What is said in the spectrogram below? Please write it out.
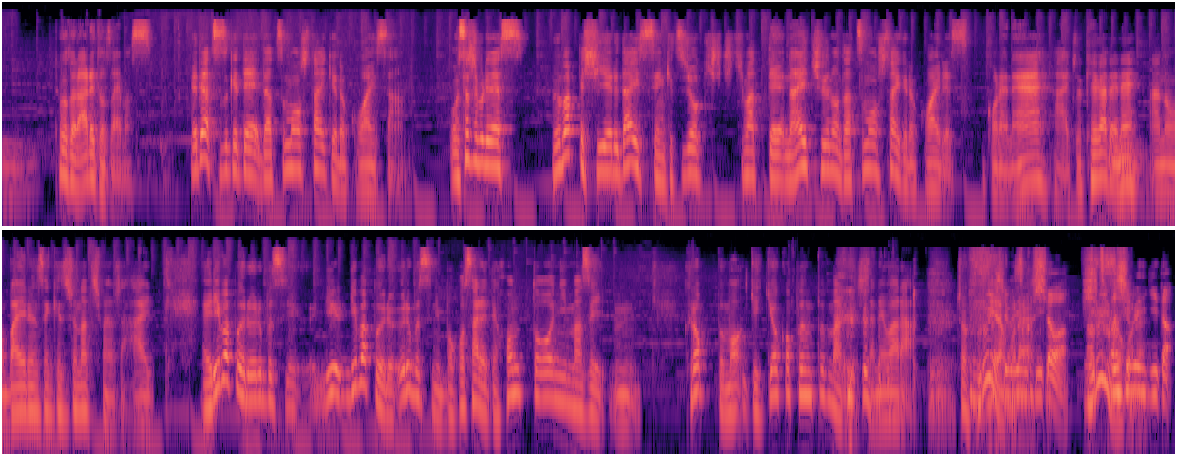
うん。ということで、ありがとうございます。えでは続けて、脱毛したいけど怖いさん。お久しぶりです。ムバッペ CL 第一戦欠場決まって、内中の脱毛したいけど怖いです。これね。はい。ちょっと怪我でね、うんあの、バイエルン戦欠場になってしまいました。はい。えーリバプール、ウルブスに、リリバプール、ウルブスにボコされて本当にまずい。うん。クロップも激おこぷんぷん丸でしたね、わら。ちょ、古いな、これ久しぶり久しぶりに聞いた。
